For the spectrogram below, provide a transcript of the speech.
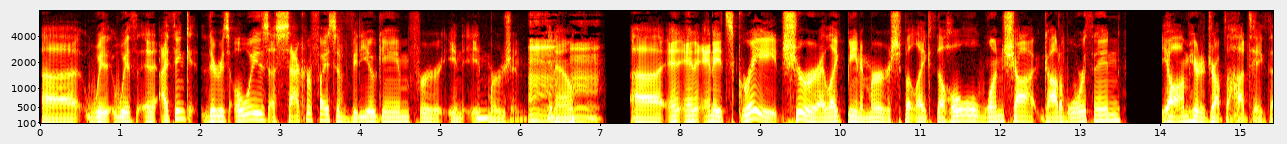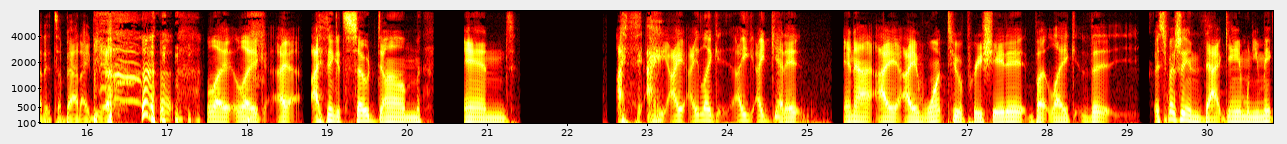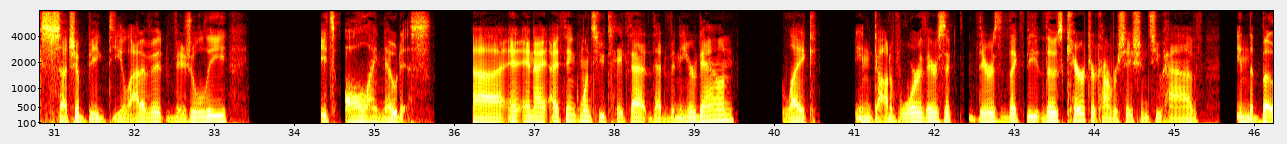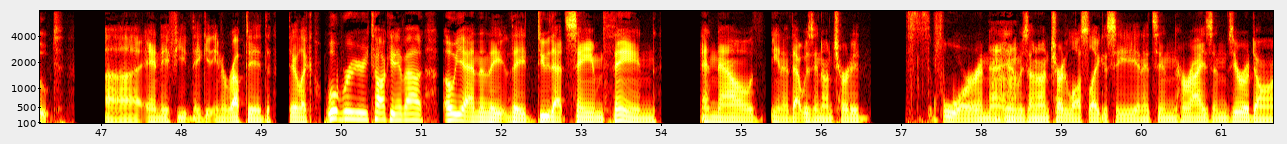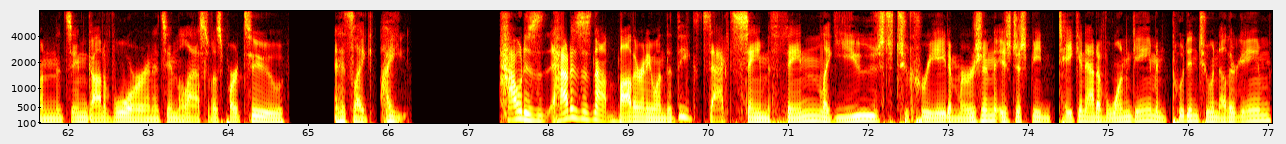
uh with with i think there is always a sacrifice of video game for in immersion you know? Mm, uh and, and and it's great sure i like being immersed but like the whole one shot god of war thing yo i'm here to drop the hot take that it's a bad idea like like i i think it's so dumb and i th- I, I i like i i get it and I, I i want to appreciate it but like the especially in that game when you make such a big deal out of it visually it's all i notice uh, and, and I, I think once you take that that veneer down, like in God of War, there's a there's like the, those character conversations you have in the boat. Uh, and if you they get interrupted, they're like, "What were you talking about?" Oh yeah, and then they they do that same thing, and now you know that was in Uncharted Four, and, that, and it was on Uncharted Lost Legacy, and it's in Horizon Zero Dawn, it's in God of War, and it's in The Last of Us Part Two, and it's like I how does how does this not bother anyone that the exact same thing like used to create immersion is just being taken out of one game and put into another game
